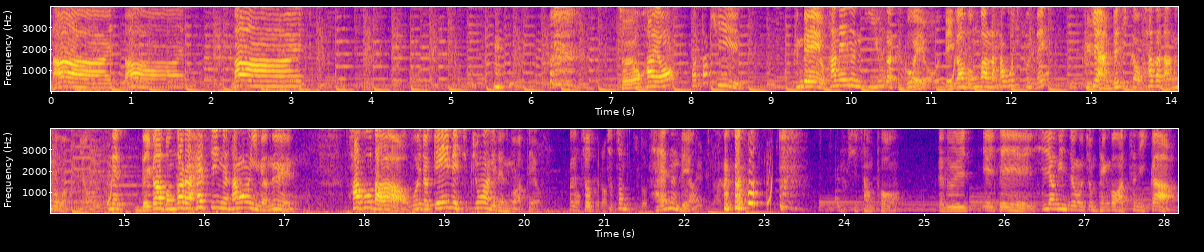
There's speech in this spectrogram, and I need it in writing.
나이스 나이스 나이스 저요 화요? 아, 딱히. 근데 화내는 이유가 그거예요. 내가 뭔가를 하고 싶은데 그게 안 되니까 화가 나는 거거든요. 근데 내가 뭔가를 할 수 있는 상황이면은 화보다 오히려 게임에 집중하게 되는 것 같아요. 근데 저저 좀 잘했는데요? 63% 그래도 일, 일, 제 실력 인정은 좀 된 것 같으니까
